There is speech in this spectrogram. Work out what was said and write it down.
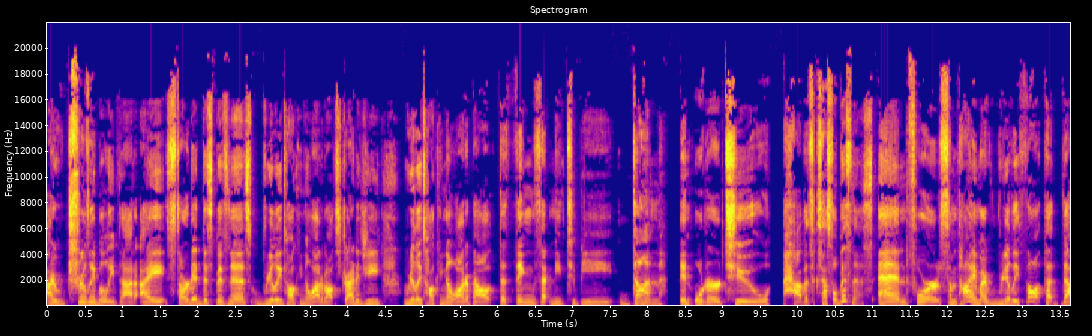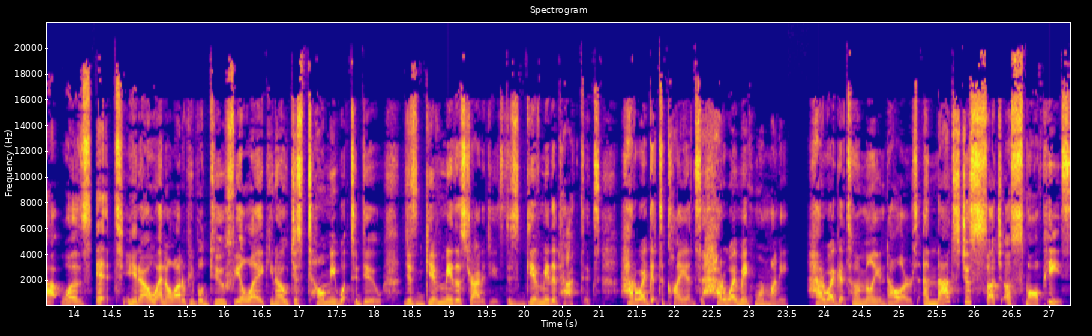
I truly believe that. I started this business really talking a lot about strategy, really talking a lot about the things that need to be done in order to have a successful business. And for some time, I really thought that that was it, you know, and a lot of people do feel like, you know, just tell me what to do. Just give me the strategies. Just give me the tactics. How do I get to clients? How do I make more money? How do I get to a million dollars? And that's just such a small piece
